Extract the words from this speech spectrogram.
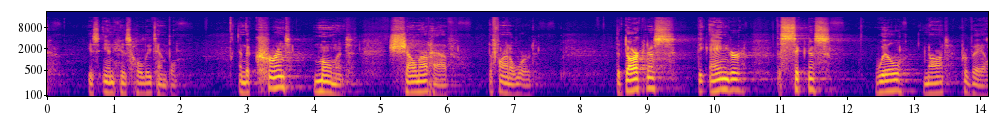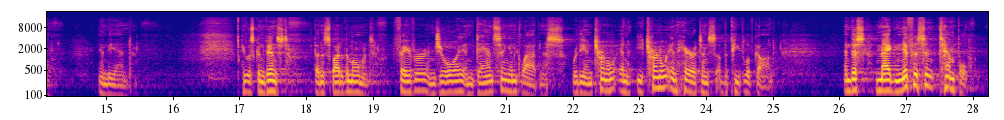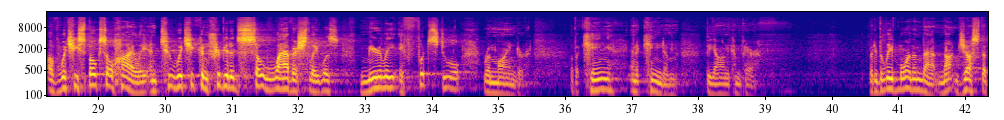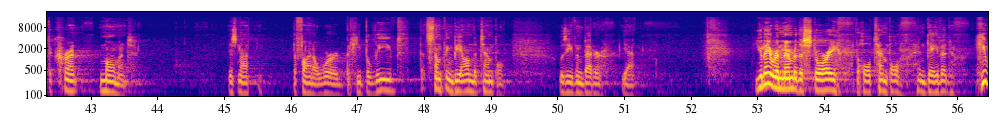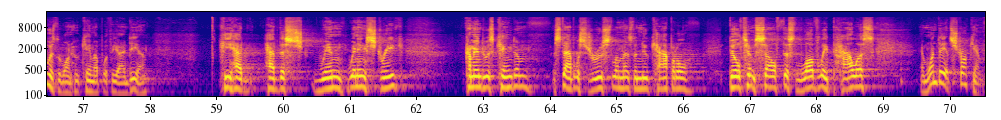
is in his holy temple. And the current moment shall not have the final word. The darkness, the anger, the sickness will not prevail in the end. He was convinced that in spite of the moment, favor and joy and dancing and gladness were the internal and eternal inheritance of the people of God. And this magnificent temple of which he spoke so highly and to which he contributed so lavishly was merely a footstool reminder of a king and a kingdom beyond compare. But he believed more than that, not just that the current moment is not the final word, but he believed that something beyond the temple was even better yet. You may remember the story, the whole temple and David. He was the one who came up with the idea. He had had this win, winning streak, come into his kingdom, established Jerusalem as the new capital, built himself this lovely palace. And one day it struck him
